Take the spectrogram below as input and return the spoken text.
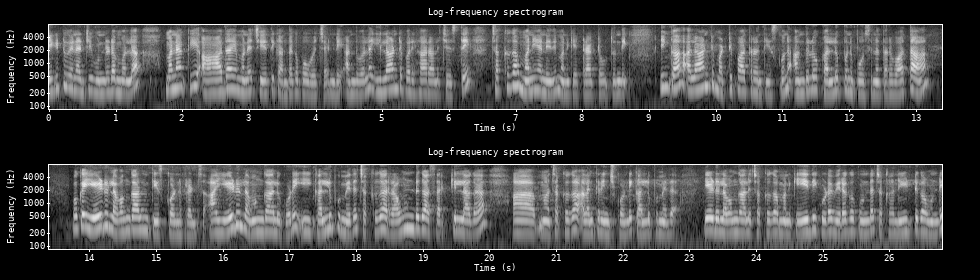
నెగిటివ్ ఎనర్జీ ఉండడం వల్ల మనకి ఆ ఆదాయం అనేది చేతికి అందకపోవచ్చండి. అందువల్ల ఇలాంటి పరిహారాలు చేస్తే చక్కగా మనీ అనేది మనకి అట్రాక్ట్ అవుతుంది. ఇంకా అలాంటి మట్టి పాత్రను తీసుకొని అందులో కల్లుప్పుని పోసిన తర్వాత ఒక ఏడు లవంగాలను తీసుకోండి ఫ్రెండ్స్. ఆ ఏడు లవంగాలు కూడా ఈ కల్లుపు మీద చక్కగా రౌండ్గా సర్కిల్ లాగా చక్కగా అలంకరించుకోండి కల్లుపు మీద. ఏడు లవంగాలు చక్కగా మనకి ఏది కూడా విరగకుండా చక్కగా నీట్గా ఉండి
